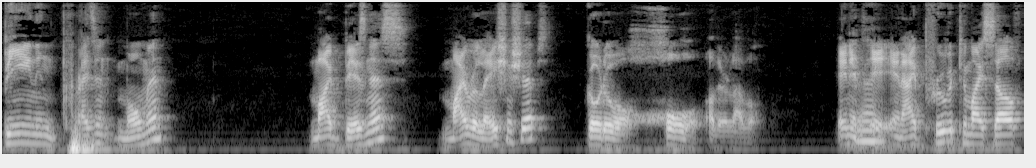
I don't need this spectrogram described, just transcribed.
being in present moment, my business, my relationships go to a whole other level. And it, it, and I prove it to myself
